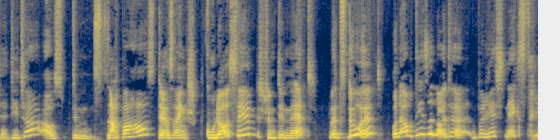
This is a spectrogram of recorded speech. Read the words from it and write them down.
der Dieter aus dem Nachbarhaus, der ist eigentlich gut aussehend, ich finde den nett, let's do it. Und auch diese Leute berichten extrem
